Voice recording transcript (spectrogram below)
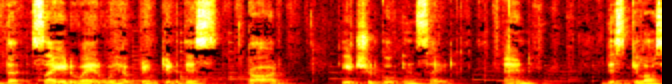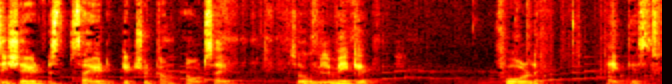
the side where we have printed this card it should go inside. And this glossy shade side it should come outside. So we'll make a fold like this.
